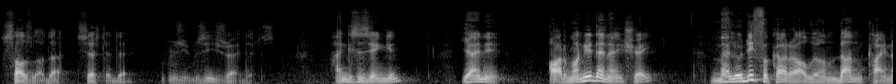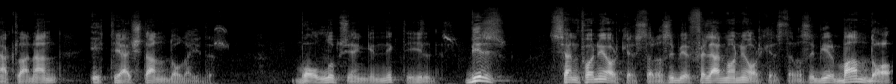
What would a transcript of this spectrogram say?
sazla da, sesle de müziğimizi icra ederiz. Hangisi zengin? Yani armoni denen şey melodi fıkaralığından kaynaklanan ihtiyaçtan dolayıdır. Bolluk zenginlik değildir. Bir senfoni orkestrası, bir filarmoni orkestrası, bir bando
